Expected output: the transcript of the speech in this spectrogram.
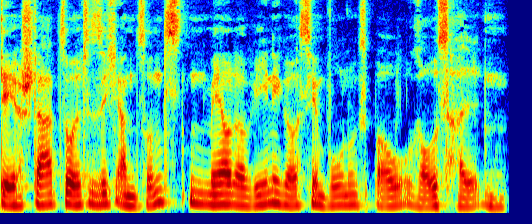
der Staat sollte sich ansonsten mehr oder weniger aus dem Wohnungsbau raushalten.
